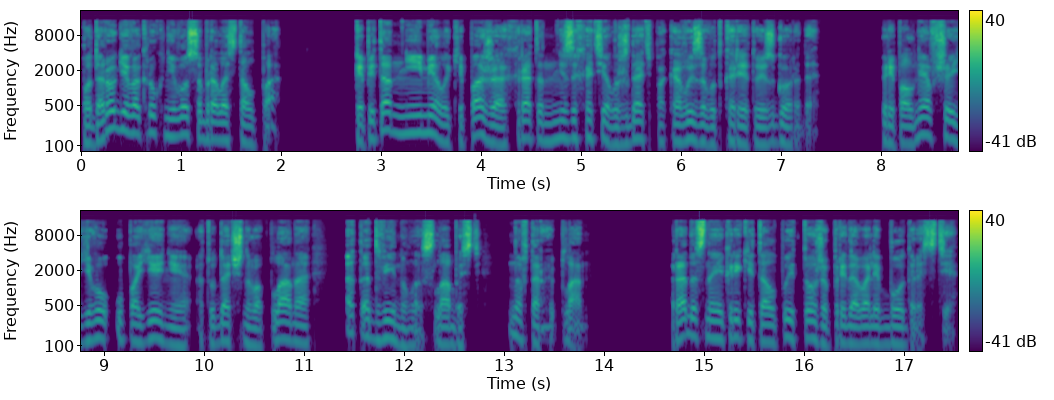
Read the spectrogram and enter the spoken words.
По дороге вокруг него собралась толпа. Капитан не имел экипажа, а Хратен не захотел ждать, пока вызовут карету из города. Приполнявшее его упоение от удачного плана отодвинуло слабость на второй план. Радостные крики толпы тоже придавали бодрости.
